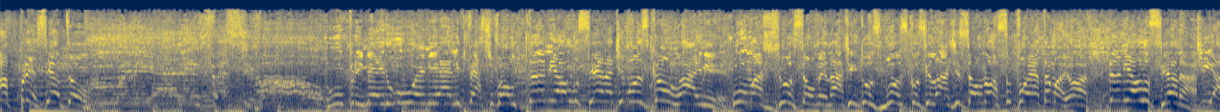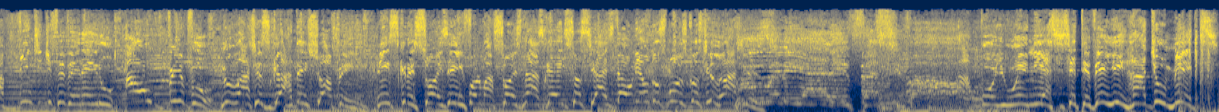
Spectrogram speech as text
apresentam O ML Festival. O primeiro UML Festival Daniel Lucena de Música Online. Uma justa homenagem dos músicos de Lages ao nosso poeta maior, Daniel Lucena. Dia 20 de fevereiro, ao vivo, no Lages Garden Shopping. Inscrições e informações nas redes sociais da União dos Músicos de Lages. O ML Festival. Apoio NSCTV e Rádio Mix.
